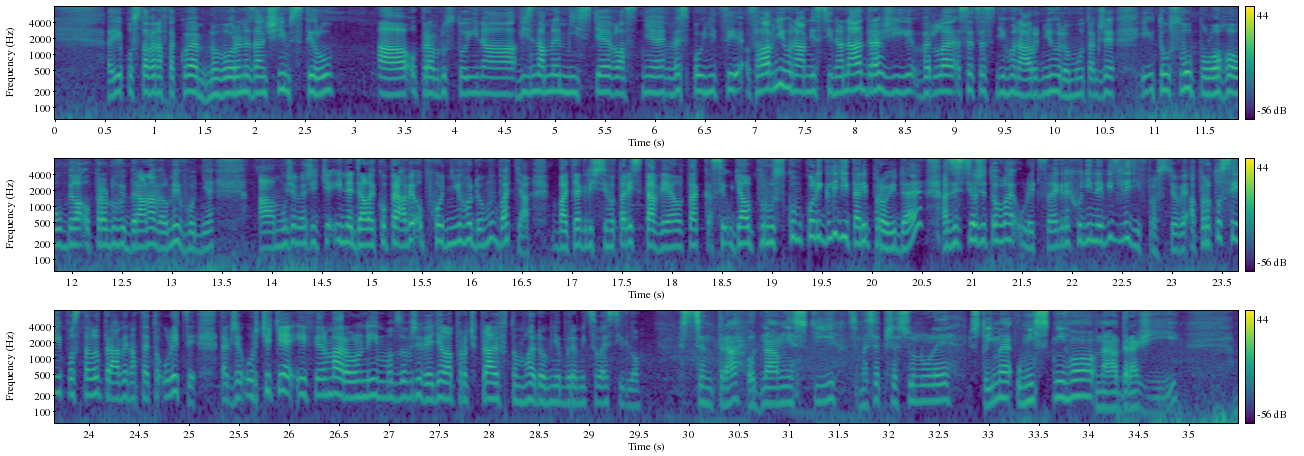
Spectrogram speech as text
Je postavena v takovém novorenesančním stylu, a opravdu stojí na významném místě vlastně ve spojnici z hlavního náměstí na nádraží vedle secesního národního domu, takže i tou svou polohou byla opravdu vybrána velmi vhodně a můžeme říct, že i nedaleko právě obchodního domu Baťa. Baťa, když si ho tady stavěl, tak si udělal průzkum, kolik lidí tady projde a zjistil, že tohle je ulice, kde chodí nejvíc lidí v Prostějově a proto si ji postavil právě na této ulici. Takže určitě i firma Rolný moc dobře věděla, proč právě v tomhle domě bude mít svoje sídlo. Z centra od náměstí jsme se přesunuli, stojíme stojíme u místního nádraží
